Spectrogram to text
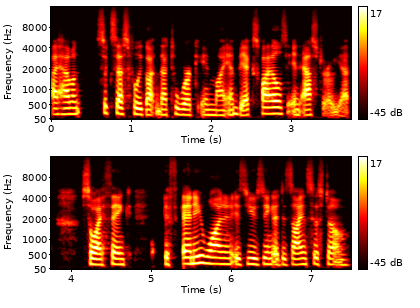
I haven't successfully gotten that to work in my MDX files in Astro yet. So I think if anyone is using a design system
